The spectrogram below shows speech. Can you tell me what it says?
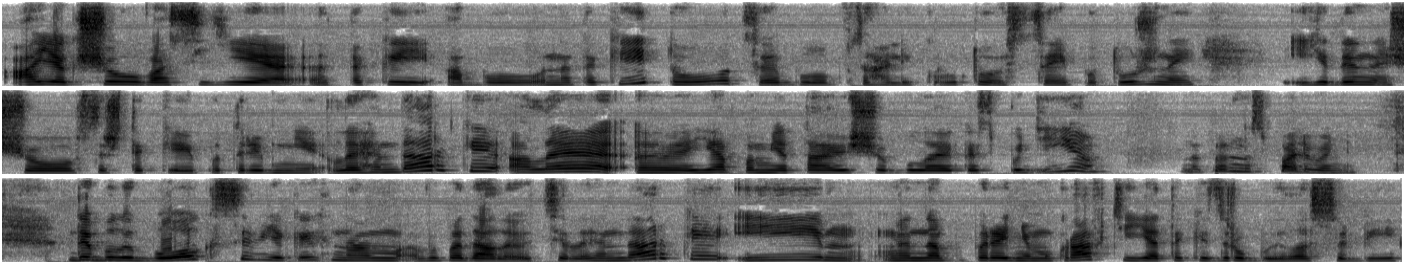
А якщо у вас є такий або не такий, то це було б взагалі круто, ось цей потужний. Єдине, що все ж таки потрібні легендарки, але е, я пам'ятаю, що була якась подія, напевно, спалювання, де були бокси, в яких нам випадали оці легендарки, і на попередньому крафті я таки зробила собі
